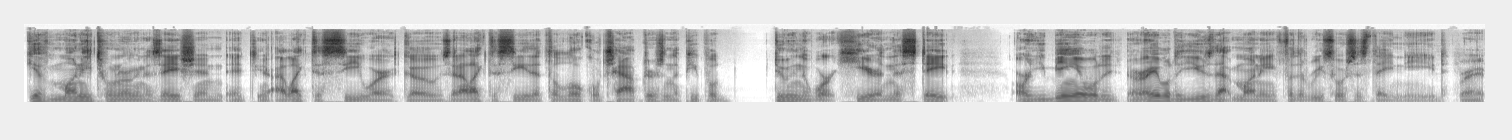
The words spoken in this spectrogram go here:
give money to an organization, it you know, I like to see where it goes, and I like to see that the local chapters and the people doing the work here in this state are you being able to are able to use that money for the resources they need. Right.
